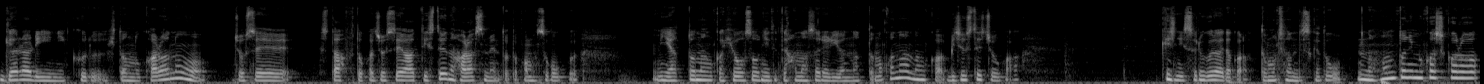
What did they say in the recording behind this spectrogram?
ギャラリーに来る人のからの女性スタッフとか女性アーティストへのハラスメントとかもすごくやっとなんか表層に出て話されるようになったのかななんか美術手帳が記事にするぐらいだからって思ってたんですけど本当に昔から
